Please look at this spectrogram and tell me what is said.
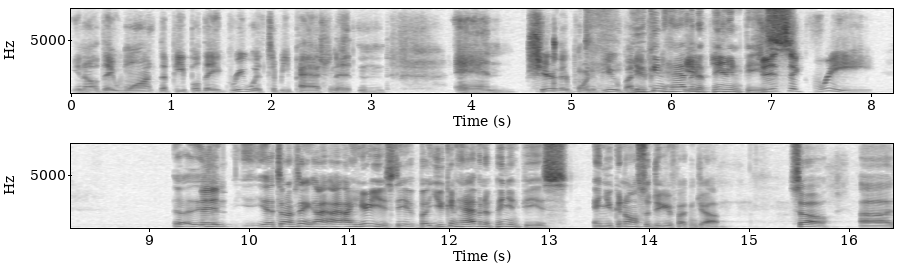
you know they want the people they agree with to be passionate and and share their point of view but You if- can have an if you opinion piece. disagree Uh, Then- yeah, that's what I'm saying. I, I- I hear you, Steve, but you can have an opinion piece, and you can also do your fucking job. So, uh,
